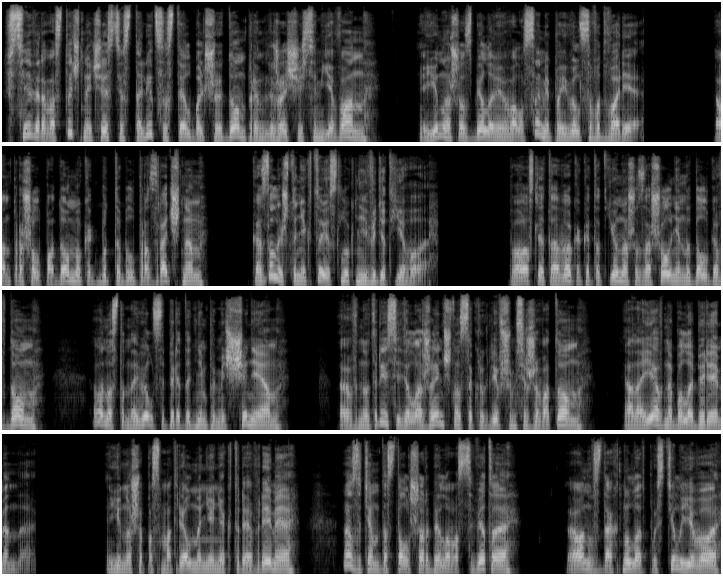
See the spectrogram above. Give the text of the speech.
В северо-восточной части столицы стоял большой дом, принадлежащий семье Ван. Юноша с белыми волосами появился во дворе. Он прошел по дому, как будто был прозрачным. Казалось, что никто из слуг не видит его. После того, как этот юноша зашел ненадолго в дом, он остановился перед одним помещением. Внутри сидела женщина с округлившимся животом. Она явно была беременна. Юноша посмотрел на нее некоторое время, а затем достал шар белого света. Он вздохнул и отпустил его.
